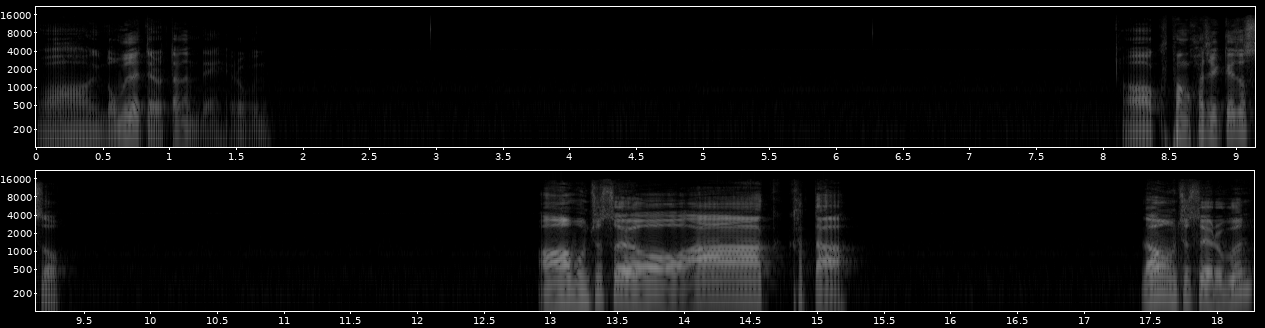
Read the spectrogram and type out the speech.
와 너무 잘 때렸다 근데 여러분 아 쿠팡 화질 깨졌어. 아 멈췄어요. 아 갔다. 나만 멈췄어요 여러분.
